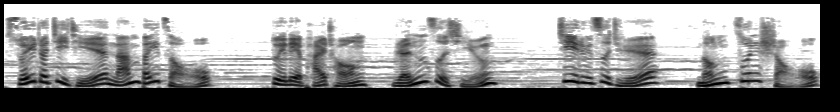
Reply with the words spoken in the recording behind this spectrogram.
随着季节南北走，队列排成人字形，纪律自觉能遵守。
